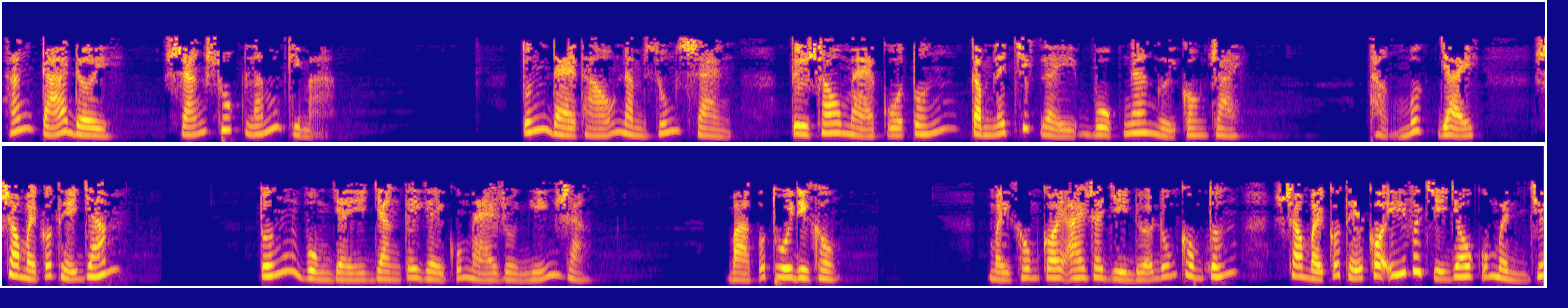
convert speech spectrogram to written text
Hắn cả đời, sáng suốt lắm kìa mà. Tuấn đè Thảo nằm xuống sàn, từ sau mẹ của Tuấn cầm lấy chiếc gậy buộc ngang người con trai. Thằng mất dạy, sao mày có thể dám? Tuấn vùng dậy dằn cây gậy của mẹ rồi nghiến rằng. Bà có thôi đi không? Mày không coi ai ra gì nữa đúng không Tuấn? Sao mày có thể có ý với chị dâu của mình chứ?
